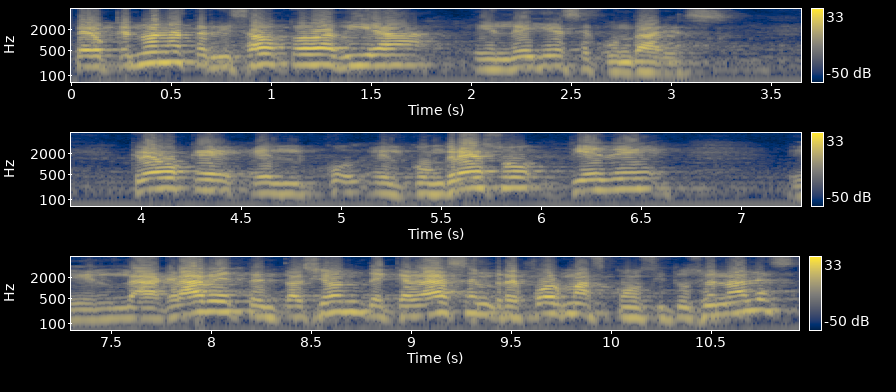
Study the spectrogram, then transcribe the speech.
pero que no han aterrizado todavía en leyes secundarias. Creo que el, el Congreso tiene eh, la grave tentación de quedarse en reformas constitucionales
